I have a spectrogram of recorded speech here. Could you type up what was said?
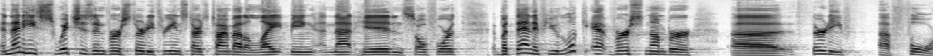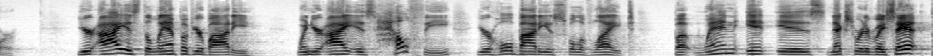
And then he switches in verse 33 and starts talking about a light being not hid and so forth. But then if you look at verse number uh, 34, your eye is the lamp of your body. When your eye is healthy, your whole body is full of light. But when it is, next word, everybody say it.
